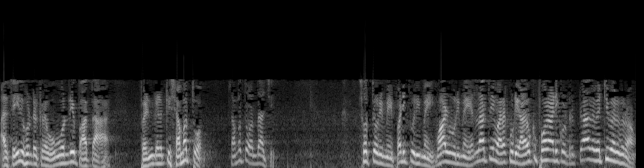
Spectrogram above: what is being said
அது செய்து கொண்டிருக்கிற ஒவ்வொன்றையும் பார்த்தா பெண்களுக்கு சமத்துவம். சமத்துவம் வந்தாச்சு. சொத்துரிமை படிப்புரிமை வாழ்வுரிமை எல்லாத்தையும் வரக்கூடிய அளவுக்கு போராடி கொண்டிருக்கு. அதை வெற்றி பெறுகிறோம்.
